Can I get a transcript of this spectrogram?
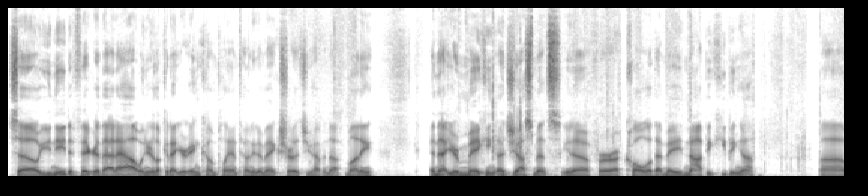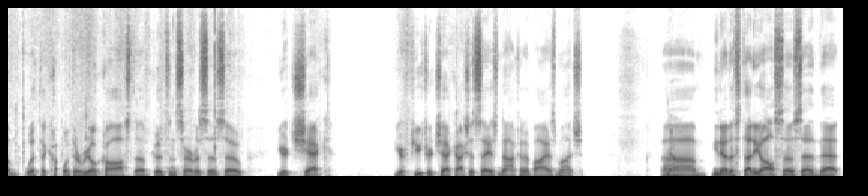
So you need to figure that out when you're looking at your income plan, Tony, to make sure that you have enough money and that you're making adjustments, you know, for a cola that may not be keeping up um, with the with the real cost of goods and services. So your check, your future check, I should say, is not going to buy as much. Um, you know, the study also said that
